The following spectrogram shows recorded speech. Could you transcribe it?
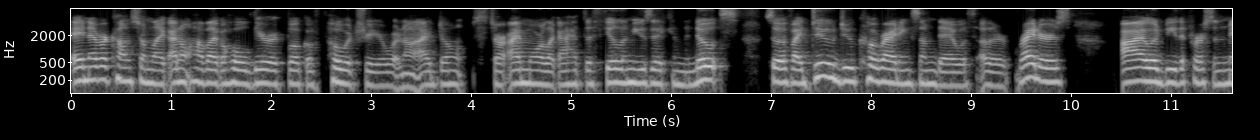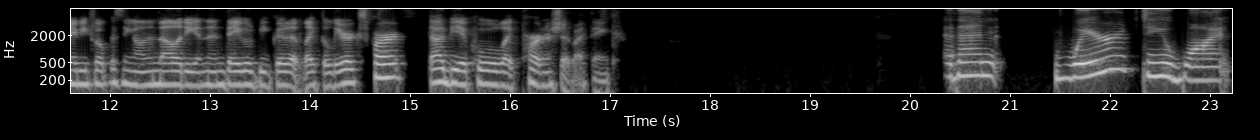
it never comes from like I don't have like a whole lyric book of poetry or whatnot. I don't start. I'm more like I have to feel the music and the notes. So if I do do co-writing someday with other writers, I would be the person maybe focusing on the melody, and then they would be good at like the lyrics part. That'd be a cool like partnership, I think. And then where do you want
